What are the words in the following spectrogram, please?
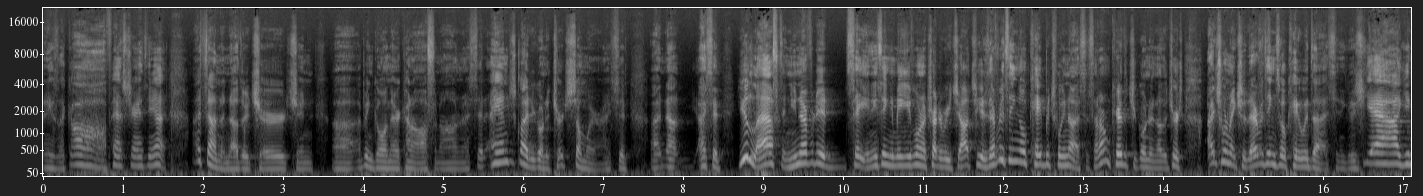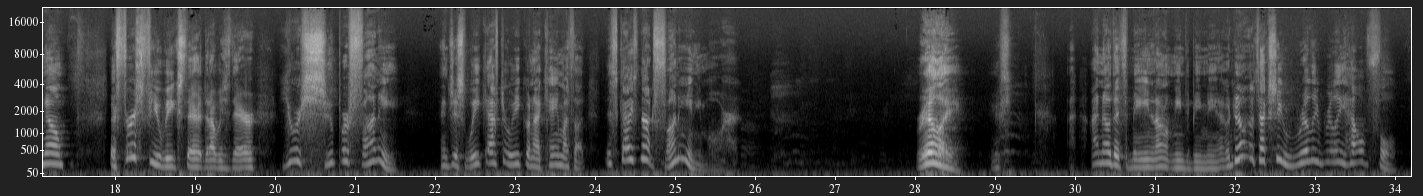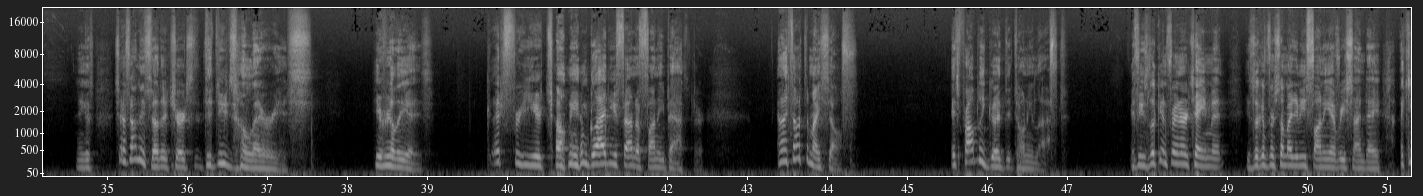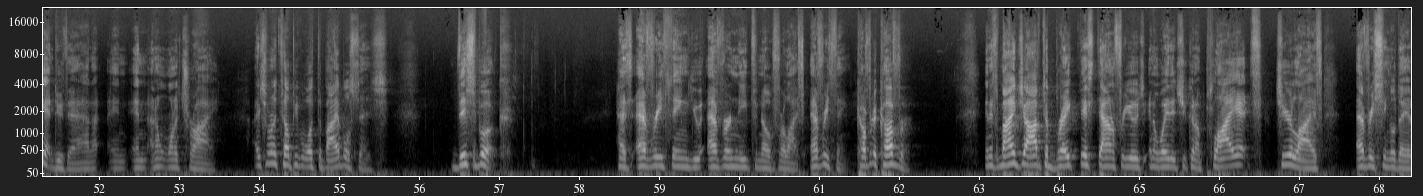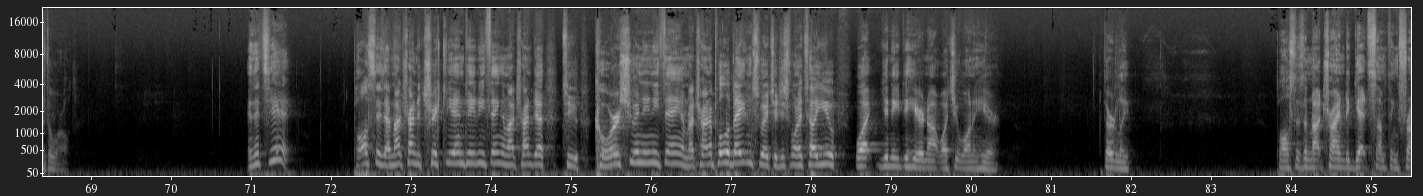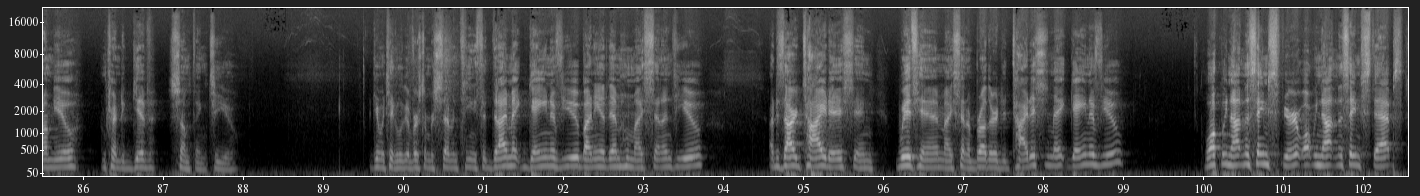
And he's like, oh, Pastor Anthony, I, I found another church, and uh, I've been going there kind of off and on. And I said, hey, I'm just glad you're going to church somewhere. I said, uh, now, I said, you left, and you never did say anything to me, even when I tried to reach out to you. Is everything okay between us? I said, I don't care that you're going to another church. I just want to make sure that everything's okay with us. And he goes, yeah, you know, the first few weeks there that I was there, you were super funny. And just week after week when I came, I thought, this guy's not funny anymore. Really? I know that's mean, and I don't mean to be mean. I go, no, it's actually really, really helpful. And he goes, so I found this other church. The dude's hilarious. He really is. Good for you, Tony. I'm glad you found a funny pastor. And I thought to myself, it's probably good that Tony left. If he's looking for entertainment, he's looking for somebody to be funny every Sunday. I can't do that, and, and I don't want to try. I just want to tell people what the Bible says. This book, has everything you ever need to know for life. Everything, cover to cover. And it's my job to break this down for you in a way that you can apply it to your life every single day of the world. And that's it. Paul says, I'm not trying to trick you into anything. I'm not trying to, to coerce you into anything. I'm not trying to pull a bait and switch. I just want to tell you what you need to hear, not what you want to hear. Thirdly, Paul says, I'm not trying to get something from you. I'm trying to give something to you. Again, we take a look at verse number 17. He said, Did I make gain of you by any of them whom I sent unto you? I desired Titus, and with him I sent a brother. Did Titus make gain of you? Walk we not in the same spirit? Walk we not in the same steps?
